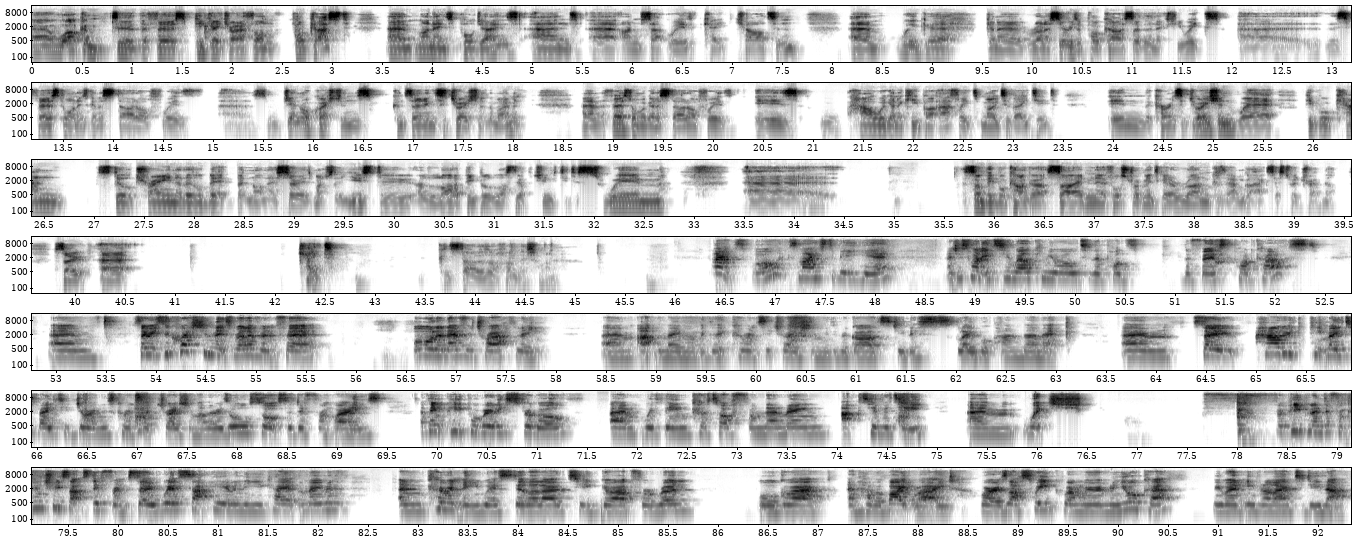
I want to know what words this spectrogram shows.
Uh, welcome to the first PK Triathlon podcast. Um, my name's Paul Jones, and uh, I'm sat with Kate Charlton. Um, we're going to run a series of podcasts over the next few weeks. Uh, this first one is going to start off with uh, some general questions concerning the situation at the moment. Um, the first one we're going to start off with is how we're going to keep our athletes motivated in the current situation where people can still train a little bit, but not necessarily as much as they used to. A lot of people lost the opportunity to swim. Uh, some people can't go outside and therefore struggling to get a run because they haven't got access to a treadmill. So, uh, Kate can start us off on this one. Thanks, Paul. It's nice to be here. I just wanted to welcome you all to the pod, the first podcast. Um, so it's a question that's relevant for all and every triathlete um, at the moment with the current situation with regards to this global pandemic. Um, so, how do we keep motivated during this current situation? Well, there is all sorts of different ways. I think people really struggle um, with being cut off from their main activity, um, which for people in different countries that's different. So, we're sat here in the UK at the moment, and currently we're still allowed to go out for a run or go out and have a bike ride. Whereas last week when we were in Mallorca, we weren't even allowed to do that.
